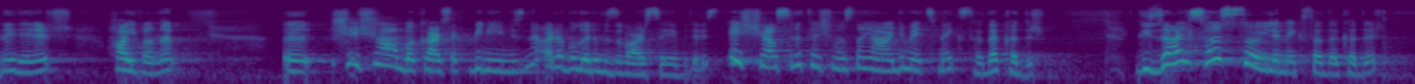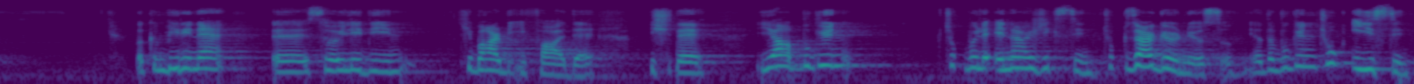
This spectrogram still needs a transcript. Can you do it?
ne denir hayvanı. E, şu, şu an bakarsak bineğimiz ne arabalarımızı varsayabiliriz. Eşyasını taşımasına yardım etmek sadakadır. Güzel söz söylemek sadakadır. Bakın birine e, söylediğin kibar bir ifade. İşte ya bugün çok böyle enerjiksin, çok güzel görünüyorsun ya da bugün çok iyisin.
